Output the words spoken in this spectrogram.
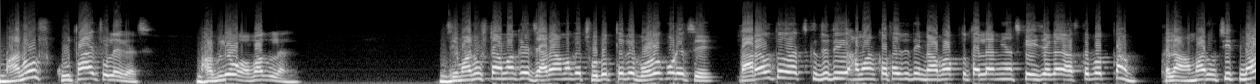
মানুষ কোথায় চলে গেছে? ভাবলেও অবাক লাগে। যে মানুষটা আমাকে, যারা আমাকে ছোট থেকে বড় করেছে, তারাও তো আজকে যদি আমার কথা যদি না ভাবতো, তাহলে আমি আজকে এই জায়গায় আসতে পারতাম? তাহলে আমার উচিত না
